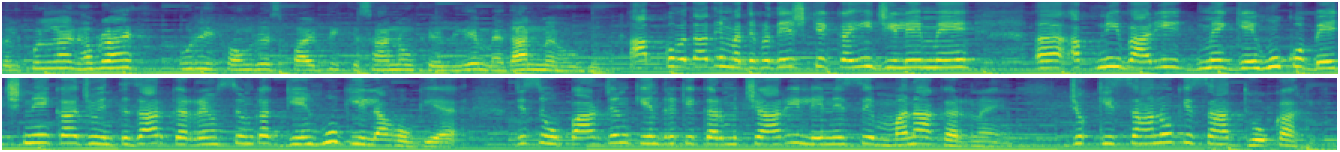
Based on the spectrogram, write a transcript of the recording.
बिल्कुल ना घबराएँ, पूरी कांग्रेस पार्टी किसानों के लिए मैदान में होगी। आपको बता दें, मध्य प्रदेश के कई ज़िले में अपनी बारी में गेहूँ को बेचने का जो इंतज़ार कर रहे हैं, उससे उनका गेहूँ गीला हो गया है, जिससे उपार्जन केंद्र के कर्मचारी लेने से मना कर रहे हैं, जो किसानों के साथ धोखा है।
